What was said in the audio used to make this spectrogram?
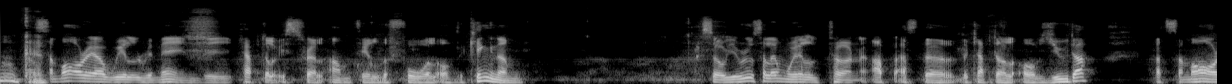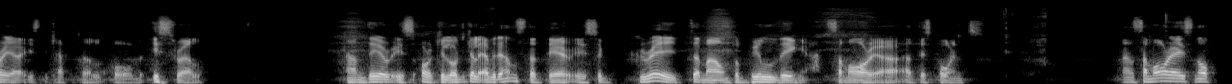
Okay. And Samaria will remain the capital of Israel until the fall of the kingdom. So Jerusalem will turn up as the, the capital of Judah, but Samaria is the capital of Israel. And there is archaeological evidence that there is a great amount of building at Samaria at this point. And Samaria is not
